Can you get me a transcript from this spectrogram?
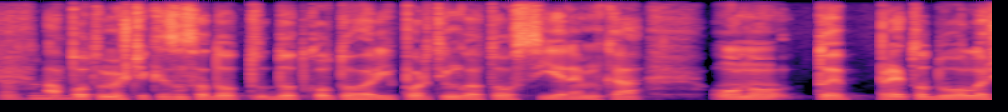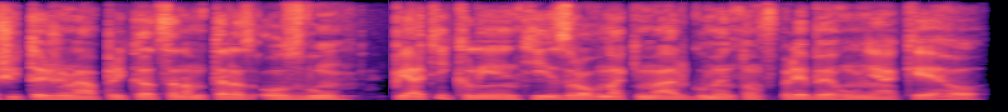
Rozumiem. A potom ešte, keď som sa dot, dotkol toho reportingu a toho crm ono, to je preto dôležité, že napríklad sa nám teraz ozvú piati klienti s rovnakým argumentom v priebehu nejakého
